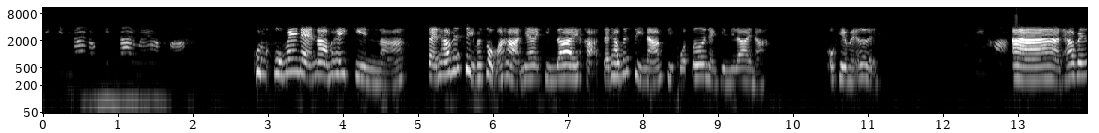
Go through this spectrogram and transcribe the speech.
ที่กินได้เรากินได้ไหมอะคะ คุณครูไม่แนะนำให้กินนะ แต่ถ้าเป็นสีผสมอาหารเนี่ยกินได้ค่ะ แต่ถ้าเป็นสีน้ำสีโปสเตอร์เนี่ยกินไม่ได้นะ โอเคไหมเอ่ยนี่ค่ะ อ่า ถ้าเป็น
